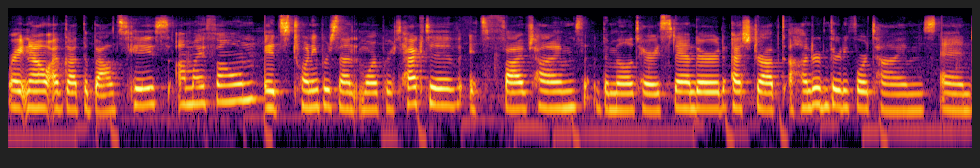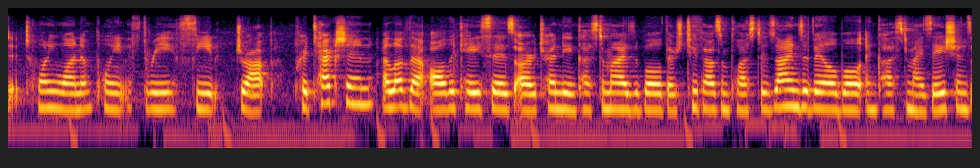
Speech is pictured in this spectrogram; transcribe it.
Right now, I've got the bounce case on my phone. It's 20% more protective. It's five times the military standard, test dropped 134 times, and 21.3 feet drop protection. I love that all the cases are trendy and customizable. There's 2,000 plus designs available and customizations,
